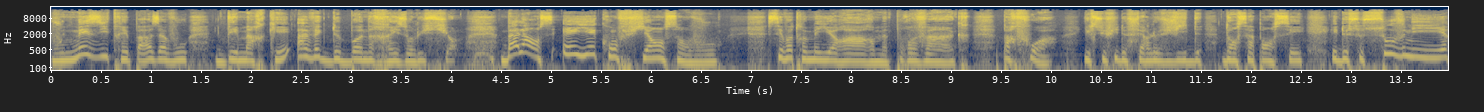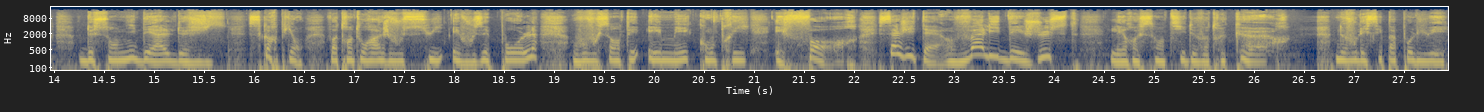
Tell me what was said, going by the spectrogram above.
Vous n'hésiterez pas à vous démarquer avec de bonnes résolutions. Balance, ayez confiance en vous. C'est votre meilleure arme pour vaincre. Parfois, il suffit de faire le vide dans sa pensée et de se souvenir de son idéal de vie. Scorpion, votre entourage vous suit et vous épaule. Vous vous sentez aimé, compris et fort. Sagittaire, validez juste les ressentis de votre cœur. Ne vous laissez pas polluer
